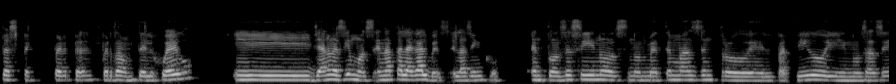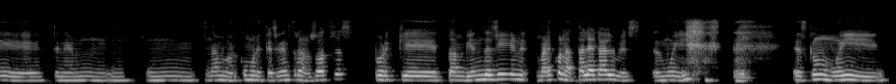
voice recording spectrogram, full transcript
perspectiva, perdón, del juego y ya nos decimos, es Natalia Galvez, en la 5. Entonces sí nos, nos mete más dentro del partido y nos hace tener un, una mejor comunicación entre nosotras, porque también decir Marco Natalia Galvez es muy, es como muy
